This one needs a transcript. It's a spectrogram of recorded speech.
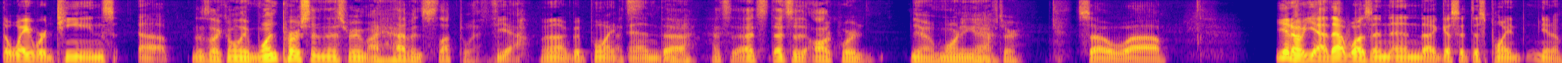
the wayward teens. Uh, There's like only one person in this room I haven't slept with. yeah, oh, good point. and uh, Yeah. that's that's that's an awkward, you know, morning after. So, uh, you know, yeah, that was, and, and I guess at this point, you know,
